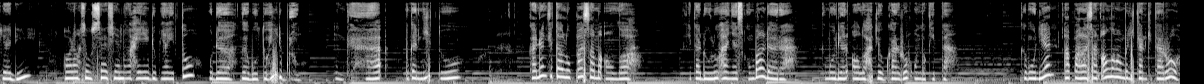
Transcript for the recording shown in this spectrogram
jadi orang sukses yang mengakhiri hidupnya itu udah gak butuh hidup dong? Enggak, bukan gitu. Kadang kita lupa sama Allah. Kita dulu hanya segumpal darah. Kemudian Allah tiupkan ruh untuk kita. Kemudian, apa alasan Allah memberikan kita ruh?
